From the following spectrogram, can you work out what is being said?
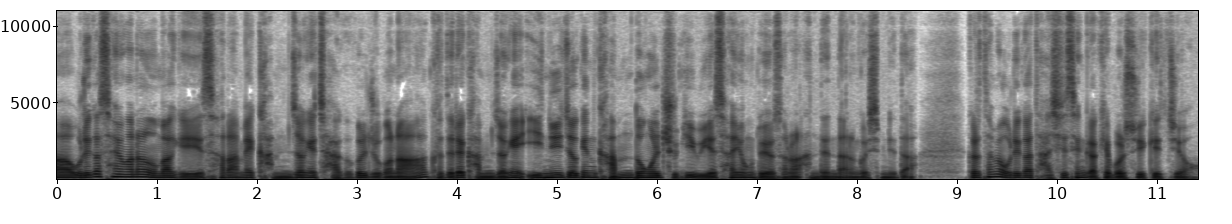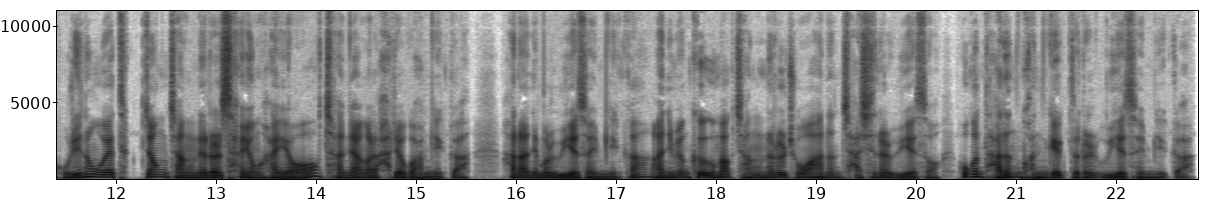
아, 우리가 사용하는 음악이 사람의 감정에 자극을 주거나 그들의 감정에 인위적인 감동을 주기 위해 사용되어서는 안 된다는 것입니다. 그렇다면 우리가 다시 생각해 볼 수 있겠지요. 우리는 왜 특정 장르를 사용하여 찬양을 하려고 합니까? 하나님을 위해서입니까? 아니면 그 음악 장르를 좋아하는 자신을 위해서 혹은 다른 관객들을 위해서입니까?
